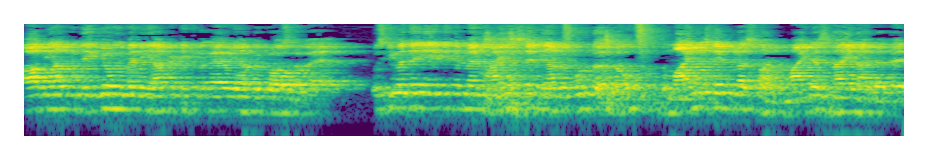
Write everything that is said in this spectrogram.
आप यहाँ पे देख होंगे, मैंने यहाँ पे टिक लगाया और यहाँ पे क्रॉस लगाया। है उसकी वजह ये कि जब मैं माइनस टेन यहाँ पे पुट करता हूँ तो minus ten plus one minus nine आ जाता है।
